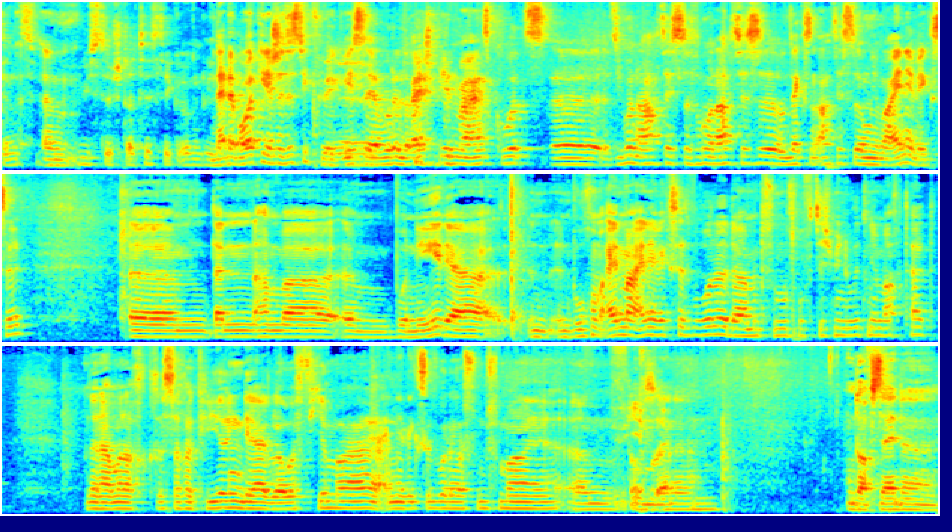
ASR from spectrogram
ganz Ähm, wüste Statistik irgendwie. Nein, da brauche ich keine Statistik für. Ich Ja, weiß, ja. der wurde in drei Spielen mal ganz kurz äh, 87., 85. und 86. irgendwie mal eingewechselt. Ähm, dann haben wir ähm, Bonnet, der in, in Bochum einmal eingewechselt wurde, da mit 55 Minuten gemacht hat. Und dann haben wir noch Christopher Quiring, der, glaube ich, viermal eingewechselt wurde, fünfmal. Ähm, und auf Viermal. seine, und auf seine,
